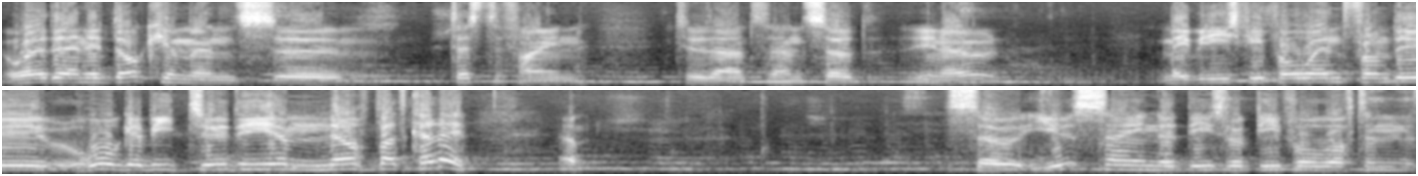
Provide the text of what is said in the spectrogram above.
were there any documents um testifying to that? And so, you know, maybe these people went from the Ruhrgebiet to the um, Nord-Pas-de-Calais. Um, so you're saying that these were people who often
